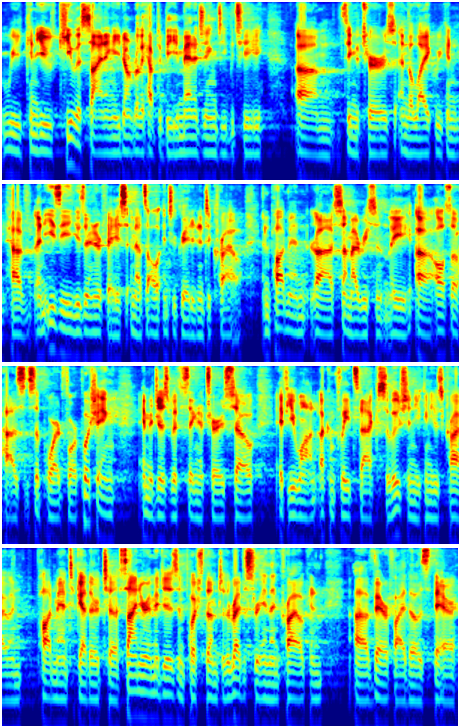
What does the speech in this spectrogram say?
we can use keyless signing. You don't really have to be managing GPG um, signatures and the like. We can have an easy user interface, and that's all integrated into CRI-O. And Podman uh, semi-recently uh, also has support for pushing images with signatures. So if you want a complete stack solution, you can use CRI-O and Podman together to sign your images and push them to the registry, and then CRI-O can uh, verify those there.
